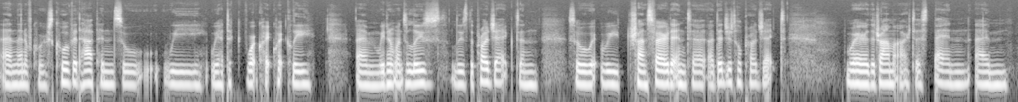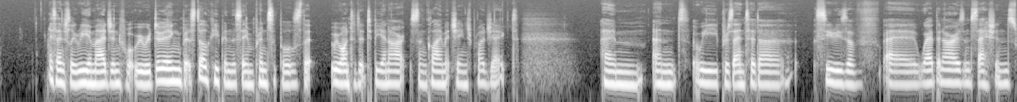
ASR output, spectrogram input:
And then, of course, COVID happened, so we we had to work quite quickly. Um, we didn't want to lose lose the project, and so we transferred it into a digital project where the drama artist Ben um, essentially reimagined what we were doing, but still keeping the same principles that we wanted it to be an arts and climate change project. Um, and we presented a series of uh, webinars and sessions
